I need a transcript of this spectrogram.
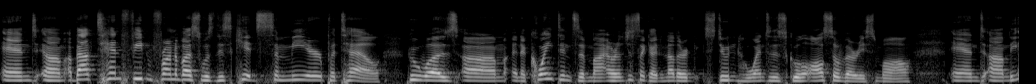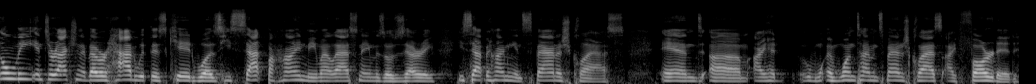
and um, about 10 feet in front of us was this kid, Samir Patel, who was um, an acquaintance of mine, or just like another student who went to the school, also very small. And um, the only interaction I've ever had with this kid was he sat behind me. My last name is Ozeri. He sat behind me in Spanish class. And um, I had, w- one time in Spanish class, I farted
